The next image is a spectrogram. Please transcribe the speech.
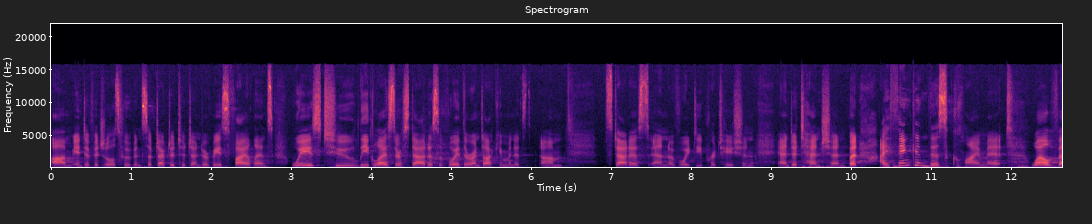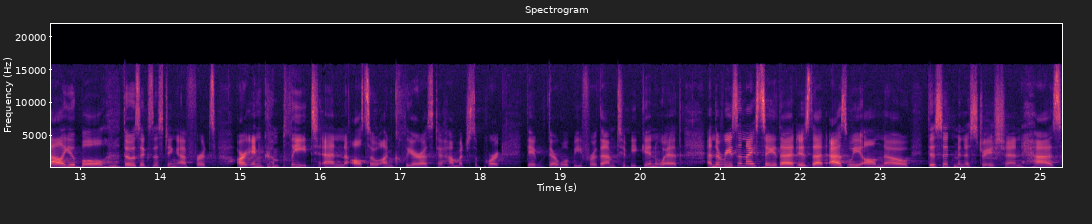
um, individuals who have been subjected to gender-based violence ways to legalize their status, avoid their undocumented um, status and avoid deportation and detention. But I think in this climate, while valuable, those existing efforts are incomplete and also unclear as to how much support they, there will be for them to begin with. And the reason I say that is that, as we all know, this administration has,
